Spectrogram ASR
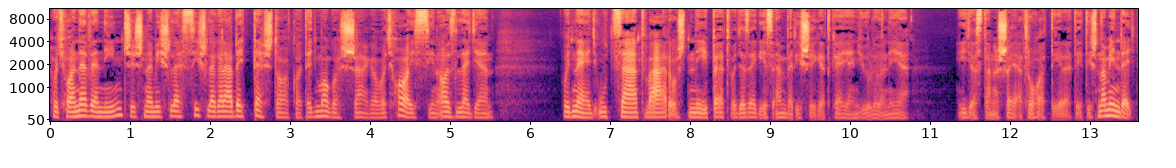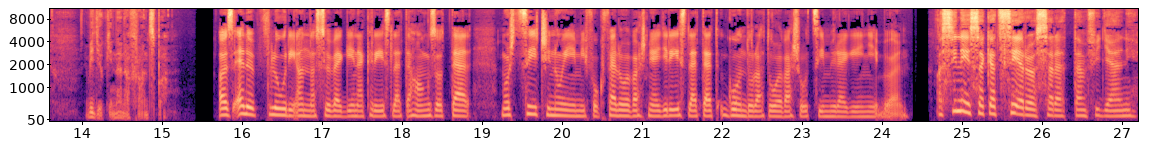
Hogyha a neve nincs, és nem is lesz is, legalább egy testalkat, egy magassága, vagy hajszín, az legyen, hogy ne egy utcát, várost, népet, vagy az egész emberiséget kelljen gyűlölnie. Így aztán a saját rohadt életét is. Na mindegy, vigyük innen a francba. Az előbb Flóri Anna szövegének részlete hangzott el, most Szécsi Noémi fog felolvasni egy részletet Gondolatolvasó című regényéből. A színészeket szélről szerettem figyelni,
